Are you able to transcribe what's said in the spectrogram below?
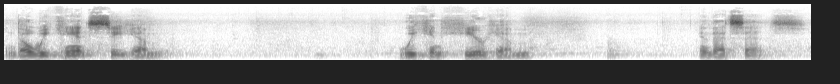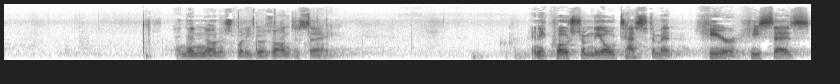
And though we can't see Him, we can hear Him in that sense. And then notice what He goes on to say. And he quotes from the Old Testament. Here, he says,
